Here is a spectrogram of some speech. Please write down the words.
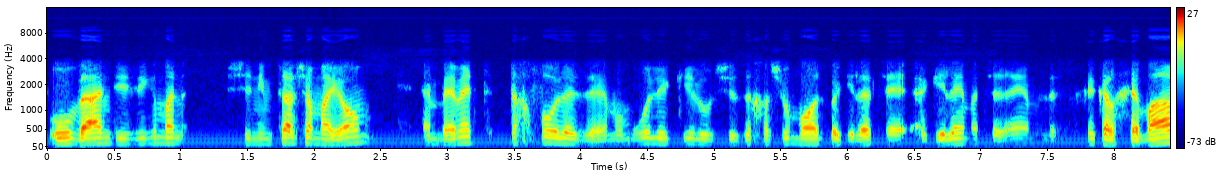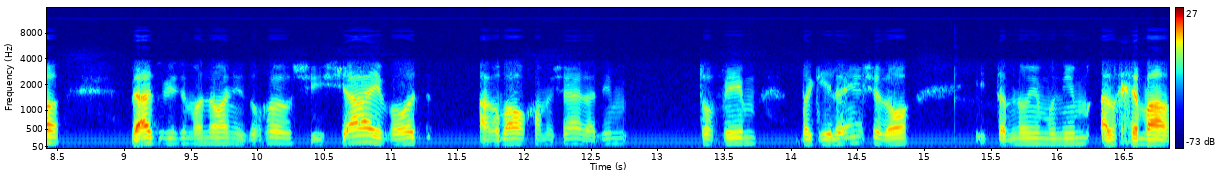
הוא ואנדי זיגמן, שנמצא שם היום, הם באמת דחפו לזה, הם אמרו לי כאילו שזה חשוב מאוד בגילאים הצעירים לשחק על חמר, ואז בזמנו אני זוכר שישי ועוד ארבעה או חמישה ילדים טובים בגילאים שלו התאמנו אימונים על חמר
